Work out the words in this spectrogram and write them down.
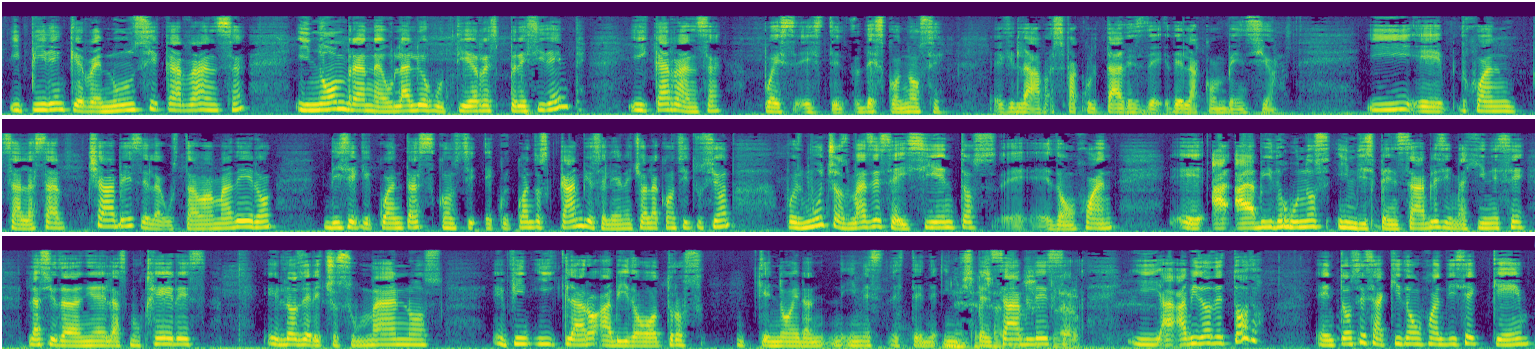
y piden que renuncie Carranza y nombran a Eulalio Gutiérrez presidente. Y Carranza pues este desconoce eh, las facultades de, la convención. Y eh, Juan Salazar Chávez de la Gustavo Madero dice que cuántas eh, cuántos cambios se le han hecho a la Constitución pues muchos más de 600 eh, don Juan. Ha, ha, habido unos indispensables imagínese la ciudadanía de las mujeres los derechos humanos en fin y claro ha habido otros que no eran este, indispensables y ha, habido de todo. Entonces aquí don Juan dice que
